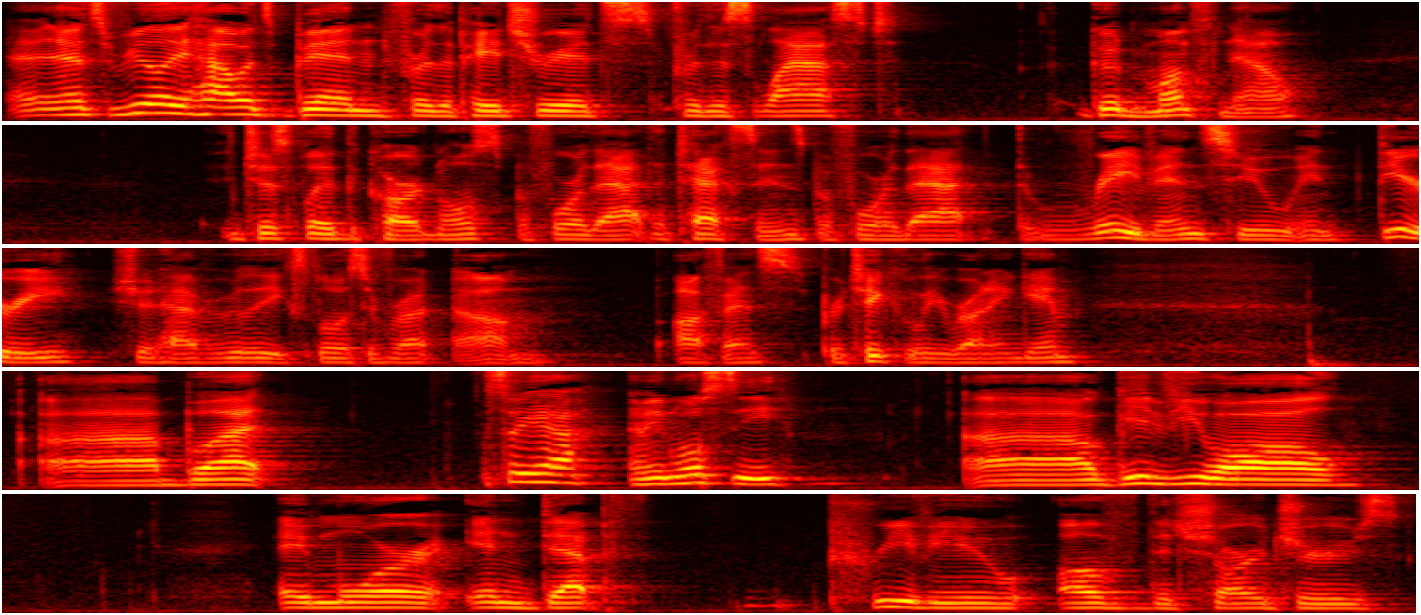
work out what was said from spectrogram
And that's really how it's been for the Patriots for this last good month now. Just played the Cardinals, before that, the Texans, before that, the Ravens, who in theory should have a really explosive run, um, offense, particularly running game. Uh, but so yeah, I mean, we'll see. Uh, I'll give you all a more in depth preview of the Chargers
